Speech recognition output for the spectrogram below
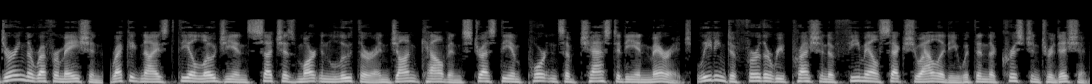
During the Reformation, recognized theologians such as Martin Luther and John Calvin stressed the importance of chastity and marriage, leading to further repression of female sexuality within the Christian tradition.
